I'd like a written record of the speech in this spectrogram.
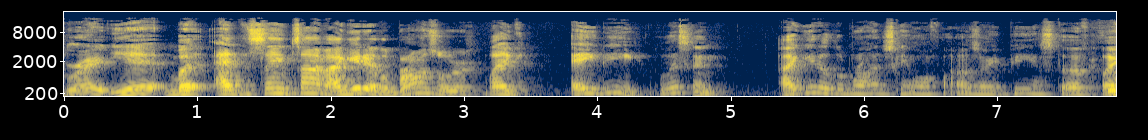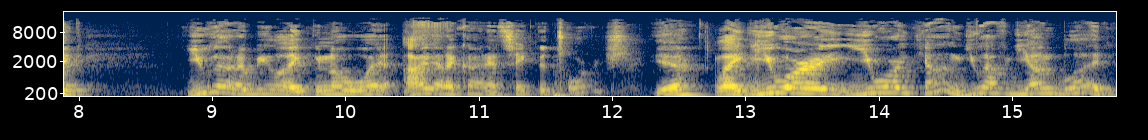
right? Yeah, but at the same time, I get it. LeBron's older. Like AD, listen, I get it. LeBron just came off Finals MVP and stuff. Like, you gotta be like, you know what? I gotta kind of take the torch. Yeah, Like you are, you are young. You have young blood.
